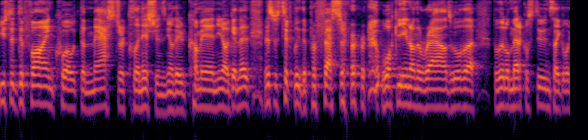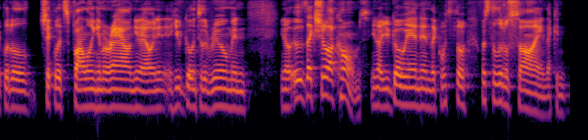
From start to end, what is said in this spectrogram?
used to define quote the master clinicians. You know, they would come in, you know, again, that, this was typically the professor walking in on the rounds with all the, the little medical students, like like little chicklets following him around, you know, and, and he would go into the room and you know, it was like Sherlock Holmes. You know, you'd go in and like, what's the what's the little sign that can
